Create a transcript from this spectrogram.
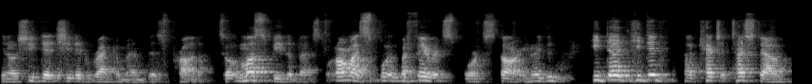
you know, she did she did recommend this product, so it must be the best one. Or my sport, my favorite sports star. You know, he did he did he did uh, catch a touchdown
